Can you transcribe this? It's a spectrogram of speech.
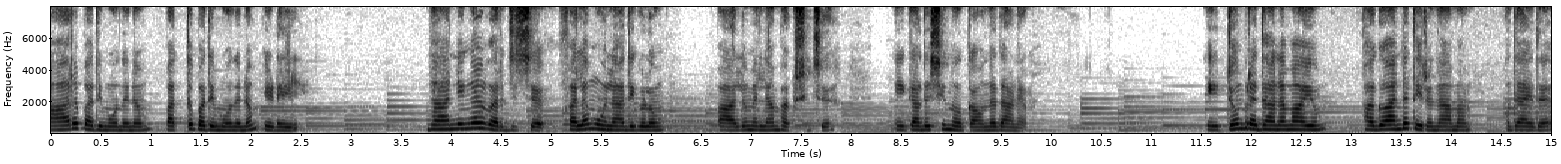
ആറ് പതിമൂന്നിനും പത്ത് പതിമൂന്നിനും ഇടയിൽ. ധാന്യങ്ങൾ വർജിച്ച് ഫലമൂലാദികളും പാലുമെല്ലാം ഭക്ഷിച്ച് ഏകാദശി നോക്കാവുന്നതാണ്. ഏറ്റവും പ്രധാനമായും ഭഗവാന്റെ തിരുനാമം അതായത്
